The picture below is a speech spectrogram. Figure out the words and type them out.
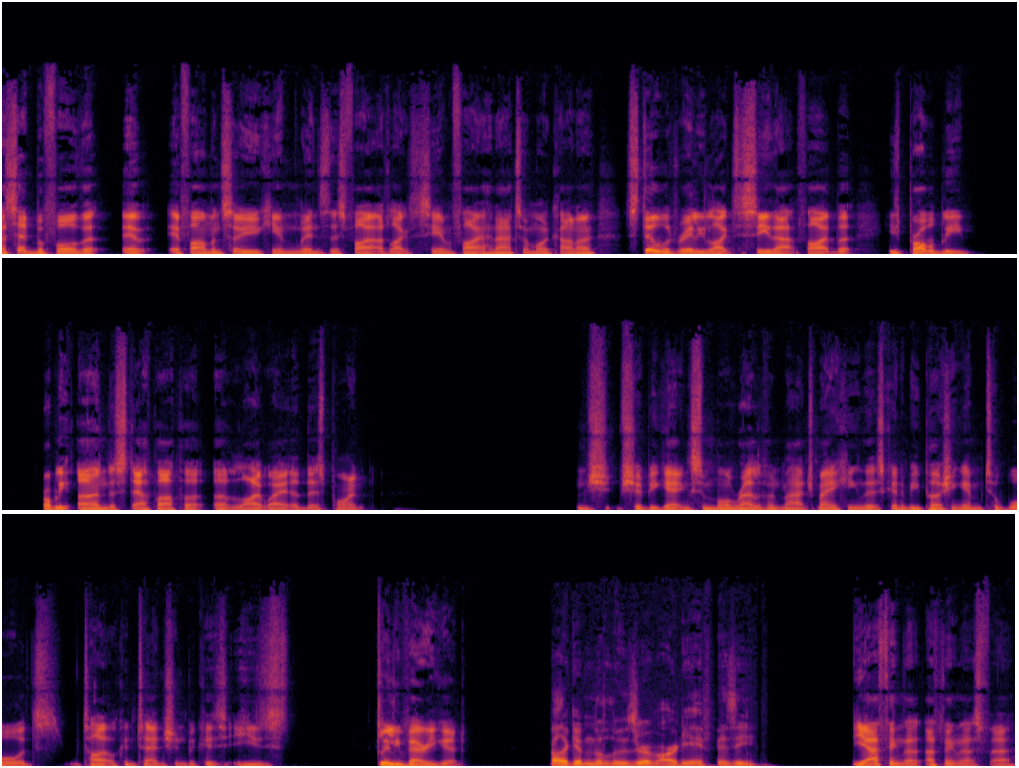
I said before that if, if Arman Tsarukyan wins this fight, I'd like to see him fight Renato Moicano. Still would really like to see that fight, but he's probably probably earned a step up at, at lightweight at this point. Sh- should be getting some more relevant matchmaking that's going to be pushing him towards title contention because he's clearly very good. Probably give him the loser of RDA Fizzy. Yeah, I think that I think that's fair.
